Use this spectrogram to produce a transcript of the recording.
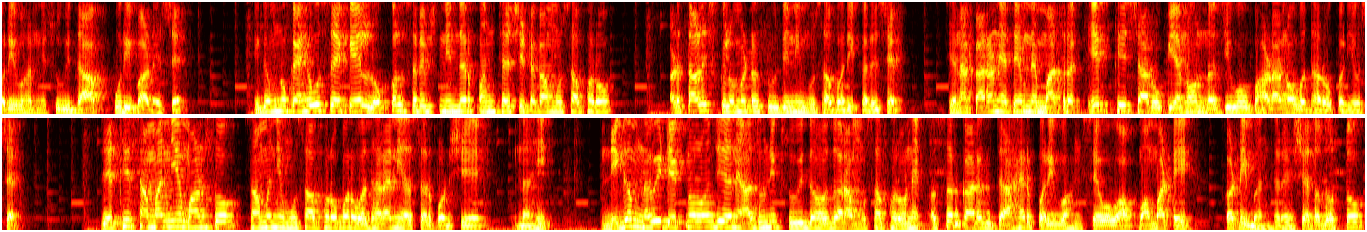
પરિવહનની સુવિધા પૂરી પાડે છે. નિગમનું કહેવું છે કે લોકલ સર્વિસની અંદર પંચ્યાસી ટકા મુસાફરો અડતાલીસ કિલોમીટર સુધીની મુસાફરી કરે છે. જેના કારણે તેમણે માત્ર એક થી ચાર રૂપિયાનો નજીવો ભાડાનો વધારો કર્યો છે. જેથી સામાન્ય માણસો, સામાન્ય મુસાફરો પર વધારાની અસર પડશે નહીં. નિગમ નવી ટેકનોલોજી અને આધુનિક સુવિધાઓ દ્વારા મુસાફરોને અસરકારક જાહેર પરિવહન સેવાઓ આપવા માટે કટિબદ્ધ રહેશે. તો દોસ્તો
